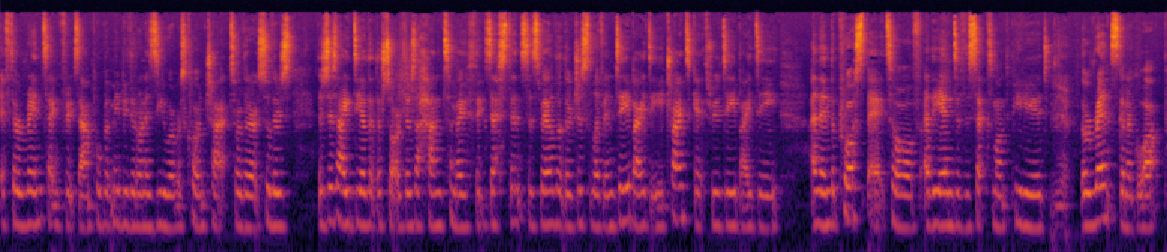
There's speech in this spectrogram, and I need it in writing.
if they're renting, for example, but maybe they're on a zero hours contract or they're so there's there's this idea that there's sort of there's a hand to mouth existence as well that they're just living day by day, trying to get through day by day, and then the prospect of at the end of the six month period yeah. the rent's going to go up.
